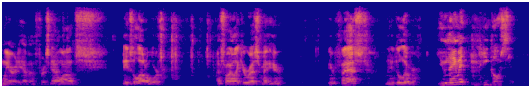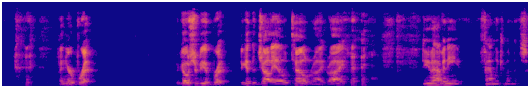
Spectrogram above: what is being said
We already have a first Yeah, draft. well, it's needs a lot of work. That's why I like your resume here. You're fast and you deliver. You name it, he goes it. And you're a Brit. The ghost should be a Brit to get the jolly old town right, right? Do you have any family commitments?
